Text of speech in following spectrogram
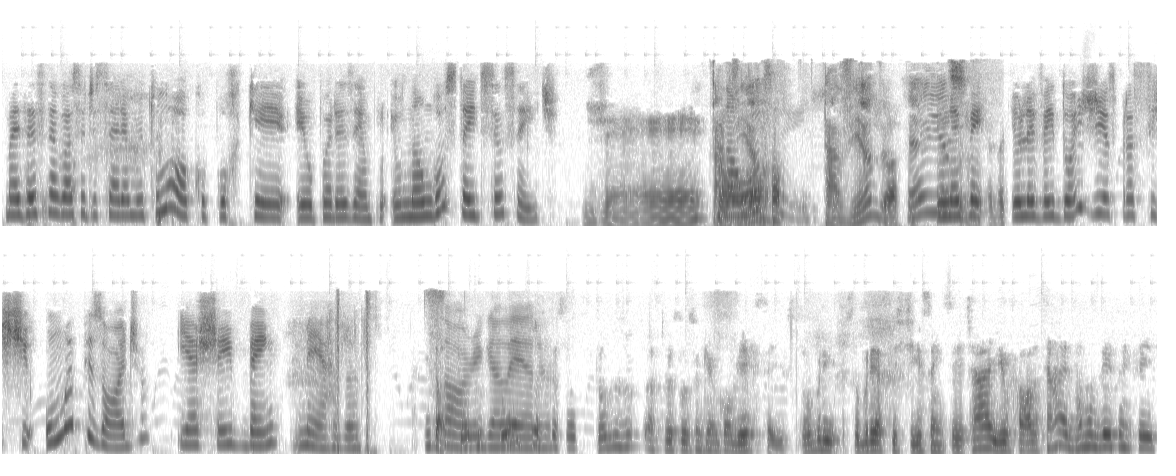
Mas esse negócio de série é muito louco, porque eu, por exemplo, eu não gostei de Sense8. Gente. Tá não vendo? Tá vendo? Nossa. É Eu isso. levei, eu levei dois dias pra assistir um episódio e achei bem merda. Sorry, todas- galera. Todas as, pessoas, todas as pessoas com quem eu conversei sobre, sobre assistir Sense8, ah, e eu falava assim, ah, vamos ver Sense8.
